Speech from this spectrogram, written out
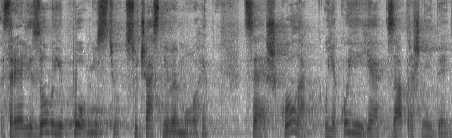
зреалізовує повністю сучасні вимоги, це школа, у якої є завтрашній день.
